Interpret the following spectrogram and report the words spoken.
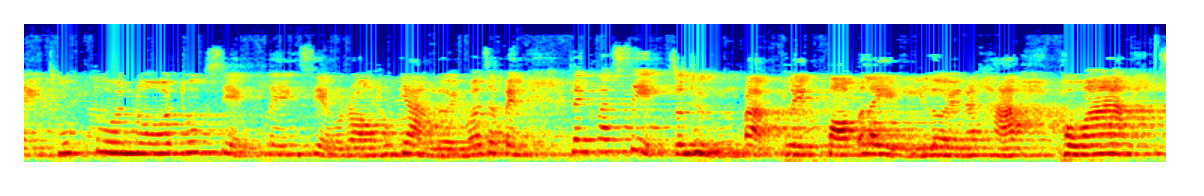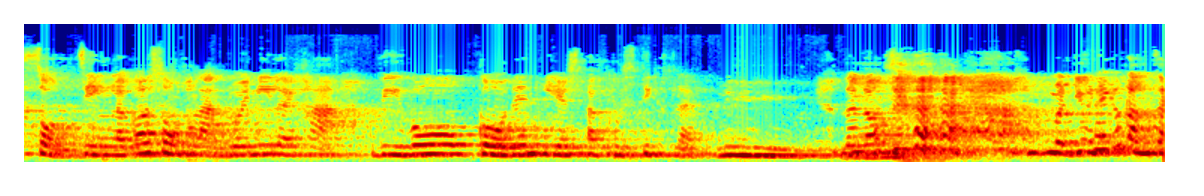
ในทุกตัวโน้ตทุกเสียงเพลงเสียงร้องทุกอย่างเลยไม่ว่าจะเป็นเพลงคลาสสิกจนถึงแบบเพลงป๊อปอะไรอย่างนี้เลยนะคะ เพราะว่าสมจริงแล้วก็ทรงพลังด้วยนี่เลยค่ะ vivo golden ears acoustic lab นี่แล้วนอกจากเหมือนยืนให้กำลังใจ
